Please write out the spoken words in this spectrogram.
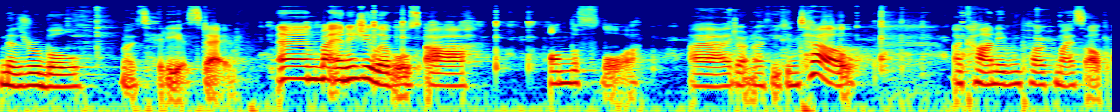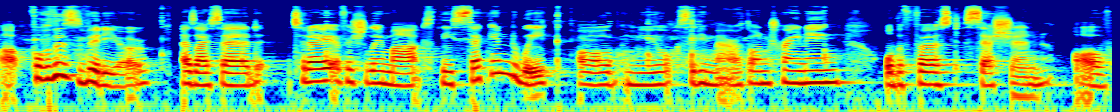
miserable, most hideous day. And my energy levels are on the floor. I don't know if you can tell, I can't even perk myself up for this video. As I said, today officially marks the second week of New York City Marathon training, or the first session of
